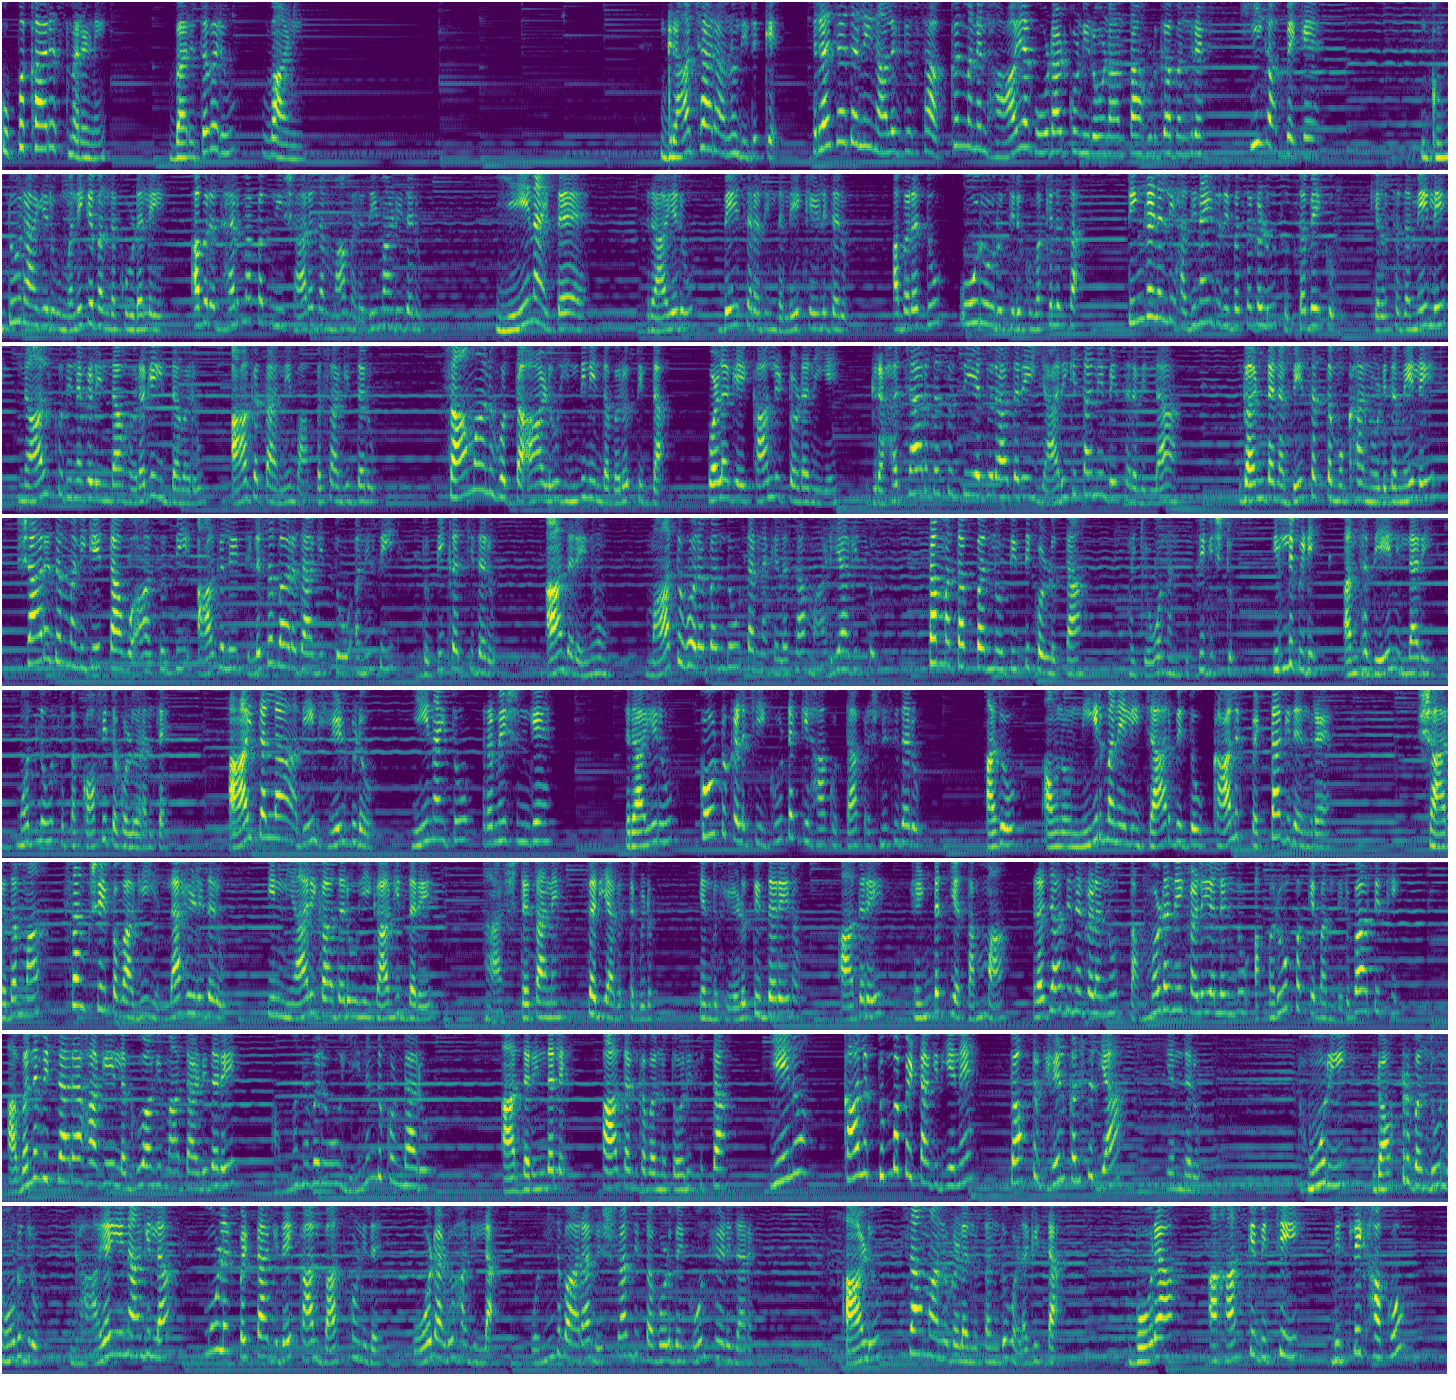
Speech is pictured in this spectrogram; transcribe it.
ಉಪಕಾರ ಸ್ಮರಣೆ, ಬರೆದವರು ವಾಣಿ. ಗ್ರಾಚಾರ ಅನ್ನೋದು ಇದಕ್ಕೆ. ರಜಾದಲ್ಲಿ ನಾಲ್ಕು ದಿವಸ ಅಕ್ಕನ ಮನೇಲಿ ಹಾಯಾಗಿ ಓಡಾಡ್ಕೊಂಡಿರೋಣ ಅಂತ ಹುಡುಗ ಬಂದ್ರೆ ಹೀಗಾಗ್ಬೇಕೆ? ಗುಂಡೂರಾಗಿರು ಮನೆಗೆ ಬಂದ ಕೂಡಲೇ ಅವರ ಧರ್ಮಪತ್ನಿ ಶಾರದಮ್ಮ ವರದಿ ಮಾಡಿದರು. ಏನಾಯ್ತೆ? ರಾಯರು ಬೇಸರದಿಂದಲೇ ಕೇಳಿದರು. ಅವರದ್ದು ಊರೂರು ತಿರುಗುವ ಕೆಲಸ. ತಿಂಗಳಲ್ಲಿ ಹದಿನೈದು ದಿವಸಗಳು ಸುತ್ತಬೇಕು. ಕೆಲಸದ ಮೇಲೆ ನಾಲ್ಕು ದಿನಗಳಿಂದ ಹೊರಗೆ ಇದ್ದವರು ಆಗ ತಾನೇ ವಾಪಸ್ಸಾಗಿದ್ದರು ಸಾಮಾನು ಹೊತ್ತ ಆಳು ಹಿಂದಿನಿಂದ ಬರುತ್ತಿದ್ದ. ಒಳಗೆ ಕಾಲಿಟ್ಟೊಡನೆಯೇ ಗ್ರಹಚಾರದ ಸುದ್ದಿ ಎದುರಾದರೆ ಯಾರಿಗೆ ತಾನೇ ಬೇಸರವಿಲ್ಲ? ಗಂಡನ ಬೇಸತ್ತ ಮುಖ ನೋಡಿದ ಮೇಲೆ ಶಾರದಮ್ಮನಿಗೆ ತಾವು ಆ ಸುದ್ದಿ ಆಗಲೇ ತಿಳಿಸಬಾರದಾಗಿತ್ತು ಅನಿಸಿ ತುಟಿ ಕಚ್ಚಿದರು. ಆದರೇನು, ಮಾತು ಹೊರಬಂದು ತನ್ನ ಕೆಲಸ ಮಾಡಿಯಾಗಿತ್ತು. ತಮ್ಮ ತಪ್ಪನ್ನು ತಿದ್ದಿಕೊಳ್ಳುತ್ತಾ, ಅಯ್ಯೋ, ನನ್ ಬುದ್ಧಿಗಿಷ್ಟು ಇರ್ಲಿ ಬಿಡಿ, ಅಂಥದ್ದೇನಿಲ್ಲ ರೀ. ಮೊದ್ಲು ಸ್ವಲ್ಪ ಕಾಫಿ ತಗೊಳ್ಳೋರಂತೆ ಆಯ್ತಲ್ಲ, ಅದೇನ್ ಹೇಳ್ಬಿಡು. ಏನಾಯ್ತು ರಮೇಶನ್ಗೆ? ರಾಯರು ಕೋಟು ಕಳಚಿ ಗೂಟಕ್ಕೆ ಹಾಕುತ್ತಾ ಪ್ರಶ್ನಿಸಿದರು. ಅದು ಅವನು ನೀರ್ಮನೆಯಲ್ಲಿ ಜಾರ್ ಬಿದ್ದು ಕಾಲಕ್ಕೆ ಪೆಟ್ಟಾಗಿದೆ ಅಂದ್ರೆ? ಶಾರದಮ್ಮ ಸಂಕ್ಷೇಪವಾಗಿ ಎಲ್ಲಾ ಹೇಳಿದರು. ಇನ್ಯಾರಿಗಾದರೂ ಹೀಗಾಗಿದ್ದರೆ ಅಷ್ಟೇ ತಾನೇ ಸರಿಯಾಗುತ್ತೆ ಬಿಡು ಎಂದು ಹೇಳುತ್ತಿದ್ದರೇನು. ಆದರೆ ಹೆಂಡತಿಯ ತಮ್ಮ ರಜಾ ದಿನಗಳನ್ನು ತಮ್ಮೊಡನೆ ಕಳೆಯಲೆಂದು ಅಪರೂಪಕ್ಕೆ ಬಂದಿರುವ ಅತಿಥಿ. ಅವನ ವಿಚಾರ ಹಾಗೆ ಲಘುವಾಗಿ ಮಾತಾಡಿದರೆ ಅಮ್ಮನವರು ಏನೆಂದುಕೊಂಡಾರು? ಆದ್ದರಿಂದಲೇ ಆತಂಕವನ್ನು ತೋರಿಸುತ್ತಾ, ಏನು? ಕಾಲಕ್ಕೆ ತುಂಬಾ ಪೆಟ್ಟಾಗಿದೆಯೇನೆ? ಡಾಕ್ಟರ್ಗೆ ಹೇಳ್ ಕಳಿಸಿದ್ಯಾ? ಎಂದರು. ಹೂರಿ ಡಾಕ್ಟರ್ ಬಂದು ನೋಡಿದ್ರು, ಗಾಯ ಏನಾಗಿಲ್ಲ. ಮೂಳೆಗ್ ಪೆಟ್ಟಾಗಿದೆ, ಕಾಲ್ ಬಾತ್ಕೊಂಡಿದೆ. ಓಡಾಡು ಹಾಗಿಲ್ಲ. ಒಂದು ವಾರ ವಿಶ್ರಾಂತಿ ತಗೊಳ್ಬೇಕು ಅಂತ ಹೇಳಿದ್ದಾರೆ. ಆಳು ಸಾಮಾನುಗಳನ್ನು ತಂದು ಒಳಗಿಟ್ಟ. ಬೋರಾ, ಆ ಹಾಸಿಗೆ ಬಿಚ್ಚಿ ಬಿಸ್ಲಿಗ್ ಹಾಕು,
